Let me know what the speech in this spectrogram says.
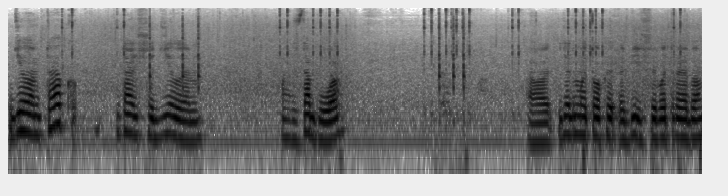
Делаем так. Дальше делаем э, забор. Э, я думаю, трохи більше його треба.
